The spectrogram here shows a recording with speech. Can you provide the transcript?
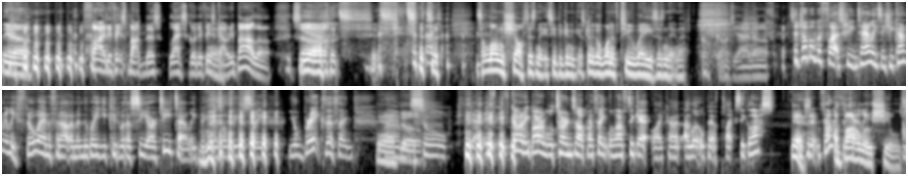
You know, fine if it's madness, less good if it's Yeah. Gary Barlow. So yeah, it's it's it's it's a it's a long shot, isn't it? It's either going to it's going to go one of two ways, isn't it? That oh god, yeah, no, So the trouble with flat screen tellies is you can't really throw anything at them in the way you could with a CRT telly because obviously you'll break the thing. yeah, Um, No. So yeah, if, if Gary Barlow turns up, I think we'll have to get like a, a little bit of plexiglass and yes, put it in front a of the Barlow telly. shield. A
